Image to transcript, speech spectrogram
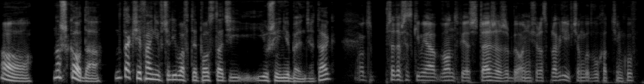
o, no szkoda, no tak się fajnie wcieliła w tę postać i, i już jej nie będzie, tak? Znaczy, przede wszystkim ja wątpię szczerze, żeby oni się rozprawili w ciągu dwóch odcinków.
